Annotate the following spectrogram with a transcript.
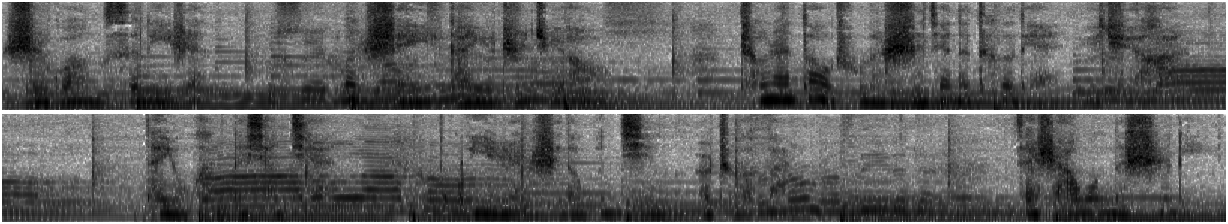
时光似利刃，问谁敢与之俱傲？诚然道出了时间的特点与缺憾。它永恒的向前，不因人世的温情而折返。在沙翁的诗里，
